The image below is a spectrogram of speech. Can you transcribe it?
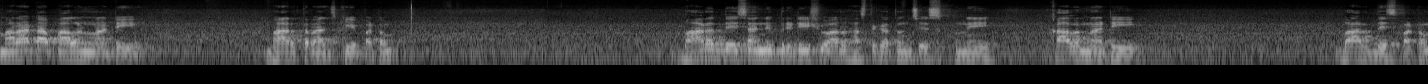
మరాఠా పాలన నాటి భారత రాజకీయ పటం. భారతదేశాన్ని బ్రిటిష్ వారు హస్తగతం చేసుకునే కాలం నాటి భారతదేశ పటం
